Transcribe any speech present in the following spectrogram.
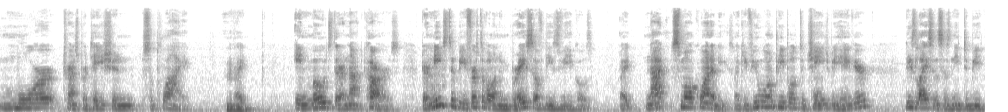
more transportation supply, mm-hmm. right, in modes that are not cars, there needs to be first of all an embrace of these vehicles, right? Not small quantities. Like if you want people to change behavior, these licenses need to be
